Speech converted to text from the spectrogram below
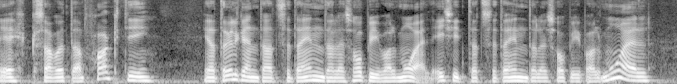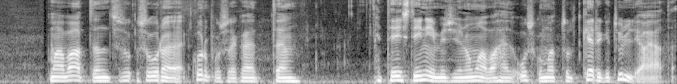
ehk sa võtad fakti, ja tõlgendad seda endale sobival moel, esitad seda endale sobival moel, ma vaatan su suure kurbusega, et et Eesti inimesi on omavahel uskumatult kerge tülli ajada.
